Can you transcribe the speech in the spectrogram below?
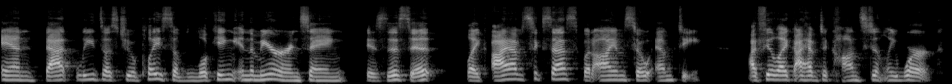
And that leads us to a place of looking in the mirror and saying, Is this it? Like, I have success, but I am so empty. I feel like I have to constantly work.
